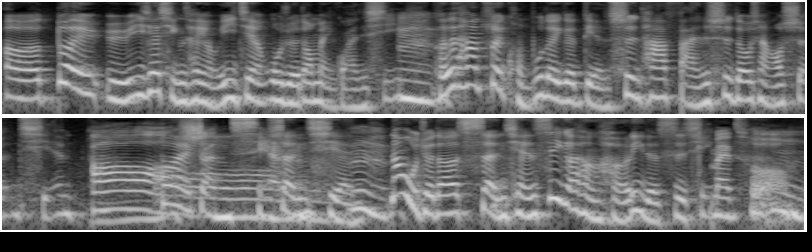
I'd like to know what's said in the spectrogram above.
呃，对于一些行程有意见，我觉得都没关系。嗯，可是他最恐怖的一个点是他凡事都想要省钱哦，对，省钱，省钱。嗯，那我觉得省钱是一个很合理的事情，没错。嗯，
